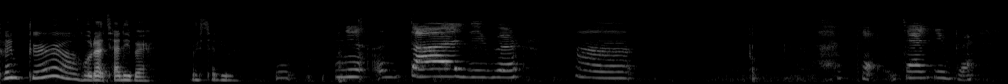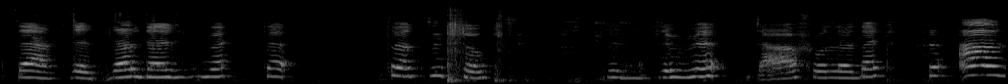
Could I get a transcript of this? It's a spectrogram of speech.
Good girl. What about teddy bear? Where's teddy bear? Teddy bear. Uh, okay, teddy bear. It. That's teddy bear. That, that's the coat. The, the bit that for the night. And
